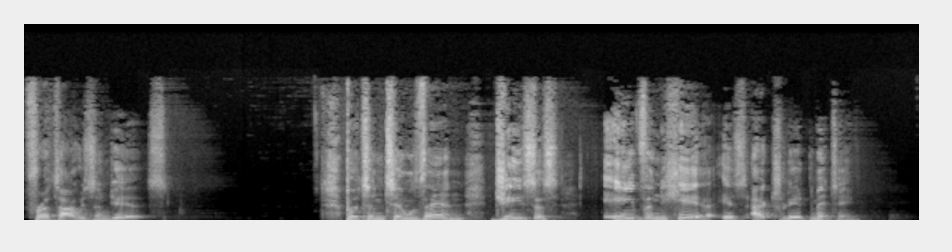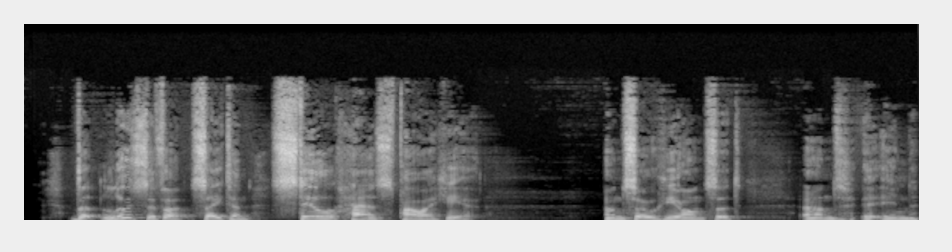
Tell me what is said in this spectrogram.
for a thousand years. But until then, Jesus, even here, is actually admitting that Lucifer, Satan, still has power here. And so he answered, and in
